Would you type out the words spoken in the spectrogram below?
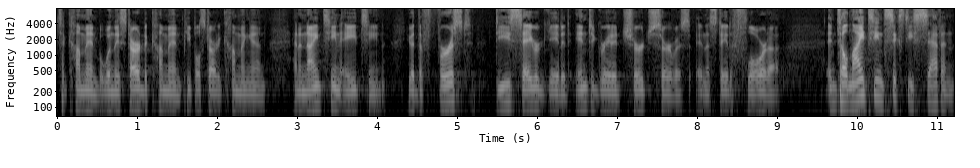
to come in, but when they started to come in, people started coming in. And in 1918, you had the first desegregated, integrated church service in the state of Florida until 1967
